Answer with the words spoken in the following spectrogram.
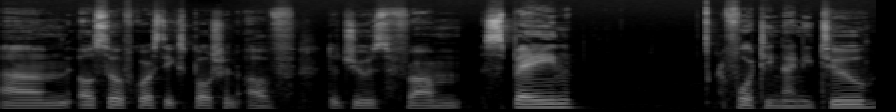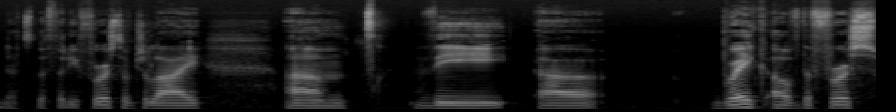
Um, also, of course, the expulsion of the Jews from Spain, 1492. That's the 31st of July. Um, the uh, break of the First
